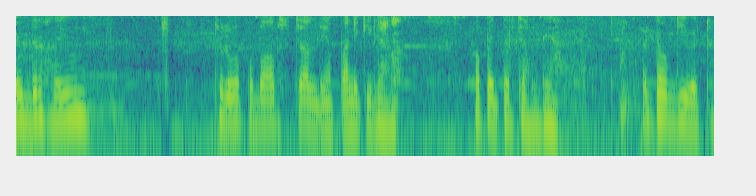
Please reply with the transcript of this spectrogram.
ਇੱਧਰ ਹੈ ਹੀ ਨਹੀਂ। ਚਲੋ ਆਪਾਂ ਵਾਪਸ ਚੱਲਦੇ ਹਾਂ ਆਪਾਂ ਨੇ ਕੀ ਲੈਣਾ। ਆਪਾਂ ਇੱਧਰ ਚੱਲਦੇ ਹਾਂ। ਡੌਗੀ ਬੈਠਾ।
